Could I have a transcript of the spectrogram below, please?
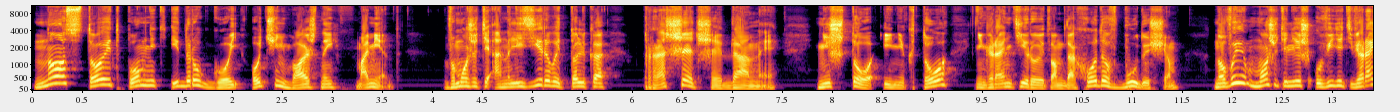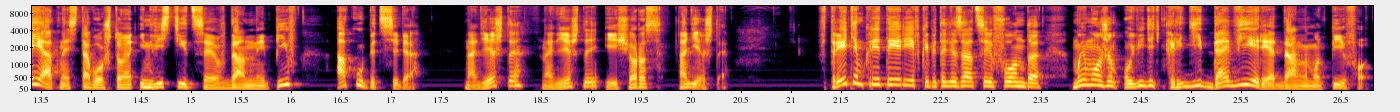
Но стоит помнить и другой очень важный момент. Вы можете анализировать только прошедшие данные. Ничто и никто не гарантирует вам дохода в будущем, но вы можете лишь увидеть вероятность того, что инвестиция в данный ПИФ окупит себя. Надежды, надежды и еще раз надежды. В третьем критерии в капитализации фонда мы можем увидеть кредит доверия данному ПИФу.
